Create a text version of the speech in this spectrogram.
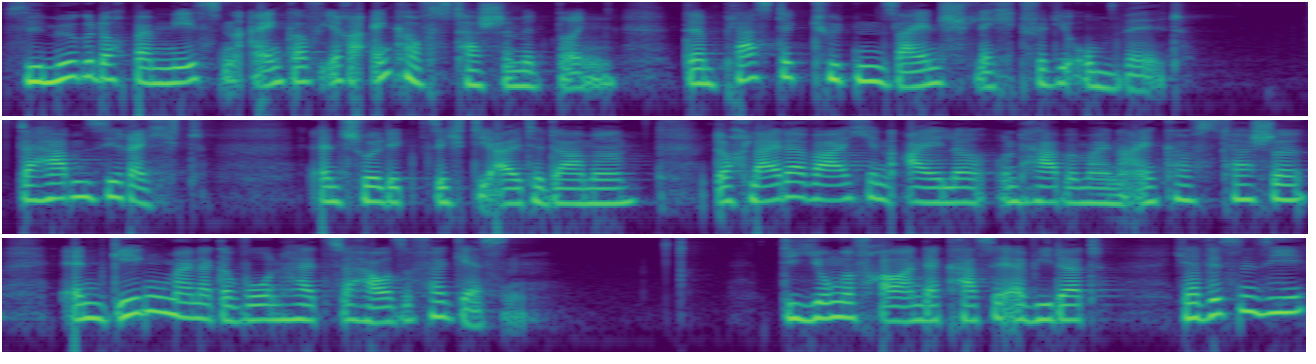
sie möge doch beim nächsten Einkauf ihre Einkaufstasche mitbringen, denn Plastiktüten seien schlecht für die Umwelt. Da haben Sie recht, entschuldigt sich die alte Dame. Doch leider war ich in Eile und habe meine Einkaufstasche entgegen meiner Gewohnheit zu Hause vergessen. Die junge Frau an der Kasse erwidert, Ja, wissen Sie,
